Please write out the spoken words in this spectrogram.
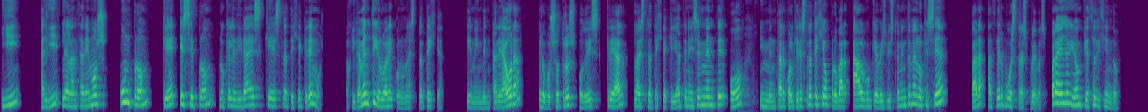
y allí le lanzaremos un prompt que ese prompt lo que le dirá es qué estrategia queremos. Lógicamente yo lo haré con una estrategia que me inventaré ahora pero vosotros podéis crear la estrategia que ya tenéis en mente o inventar cualquier estrategia o probar algo que habéis visto en internet, lo que sea, para hacer vuestras pruebas. Para ello yo empiezo diciendo,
